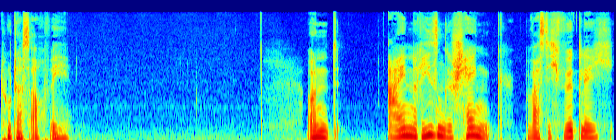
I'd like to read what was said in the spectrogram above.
tut das auch weh. Und ein Riesengeschenk, was ich wirklich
